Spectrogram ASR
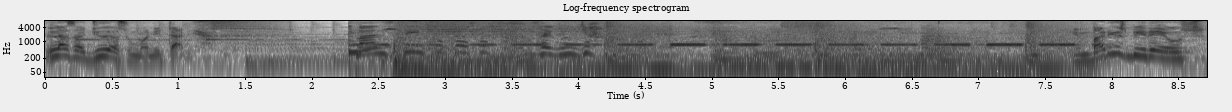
las ayudas humanitarias. Van cinco casas, según ya. En varios videos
